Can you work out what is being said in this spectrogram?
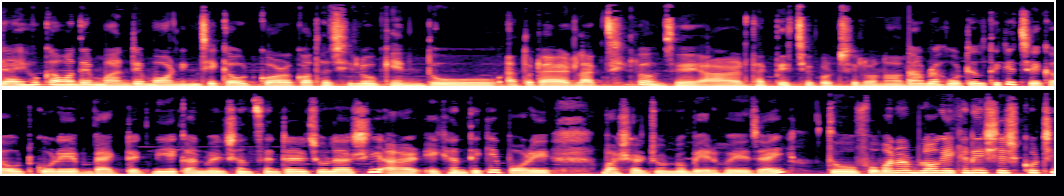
যাই হোক, আমাদের মানডে মর্নিং চেক আউট করার কথা ছিল, কিন্তু এত টায়ার্ড লাগছিল যে আর থাকতে ইচ্ছে করছিল না। আমরা হোটেল থেকে চেক আউট করে ব্যাগ ট্যাগ নিয়ে কনভেনশন সেন্টারে চলে আসি আর এখান থেকে পরে বাসার জন্য বের হয়ে যাই। তো ফোবানার ব্লগ এখানেই শেষ করছি।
